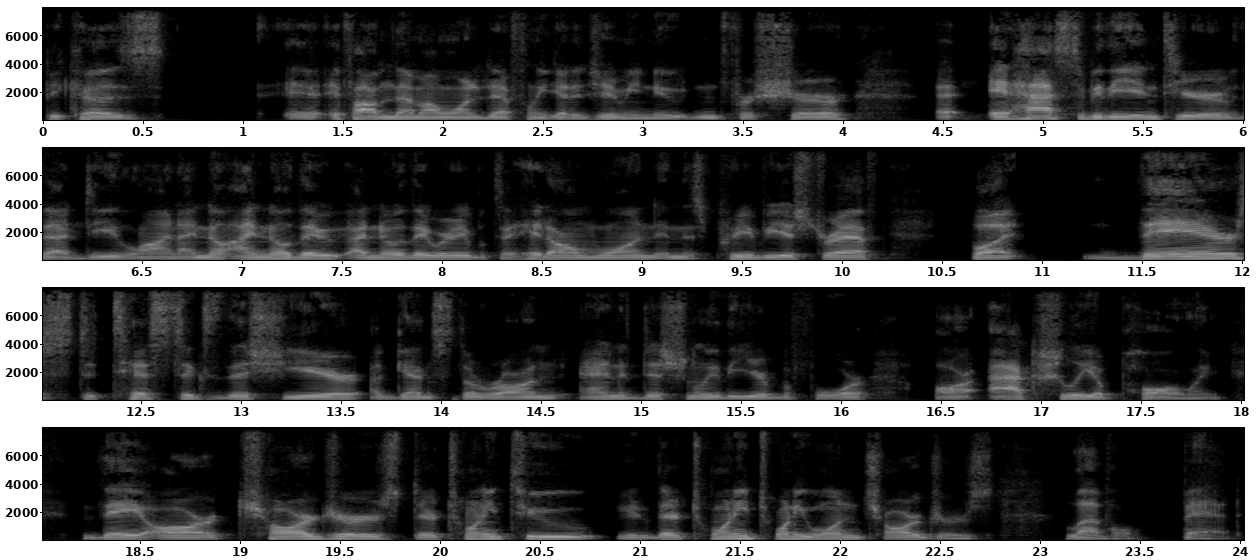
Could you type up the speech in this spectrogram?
because if I'm them, I want to definitely get a Johnny Newton for sure. It has to be the interior of that D line. I know, I know they, I know they were able to hit on one in this previous draft, but their statistics this year against the run and additionally the year before are actually appalling. They are Chargers. They're 22. They're 2021 Chargers level bad.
